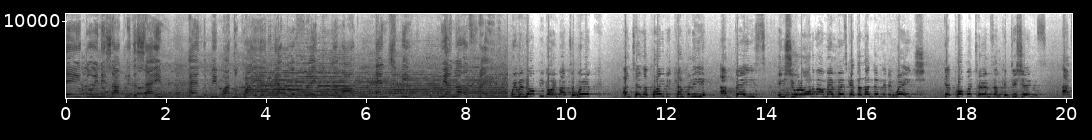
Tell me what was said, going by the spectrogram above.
they doing exactly the same and the people are too quiet, they are out and speak. We are not afraid. We will not be going back to work until the private company and BEIS ensure all of our members get the London living wage, get proper terms and conditions and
